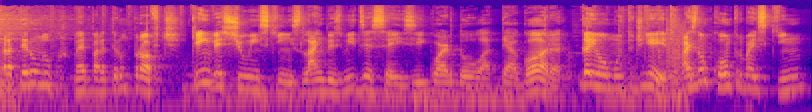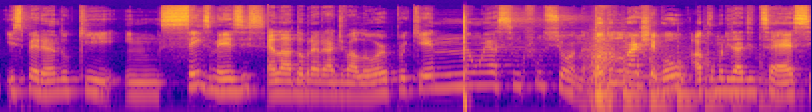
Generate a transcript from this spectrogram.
para ter um lucro, né, para ter um profit. Quem investiu em skins lá em 2016 e guardou até agora, ganhou muito dinheiro mas não compre uma skin esperando que em seis meses ela dobrará de valor, porque não é assim que funciona. Quando o Lunar chegou à comunidade de CS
